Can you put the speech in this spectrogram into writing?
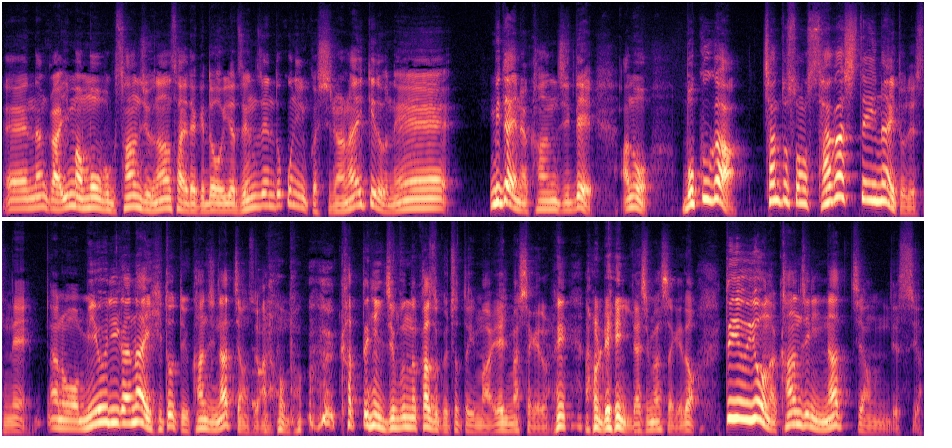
えーなんか今もう僕30何歳だけど、いや全然どこにいるか知らないけどね、みたいな感じで、あの、僕がちゃんとその探していないとですね、あの、身寄りがない人っていう感じになっちゃうんですよ。あの、勝手に自分の家族ちょっと今やりましたけどね、あの、例に出しましたけど、っていうような感じになっちゃうんですよ。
